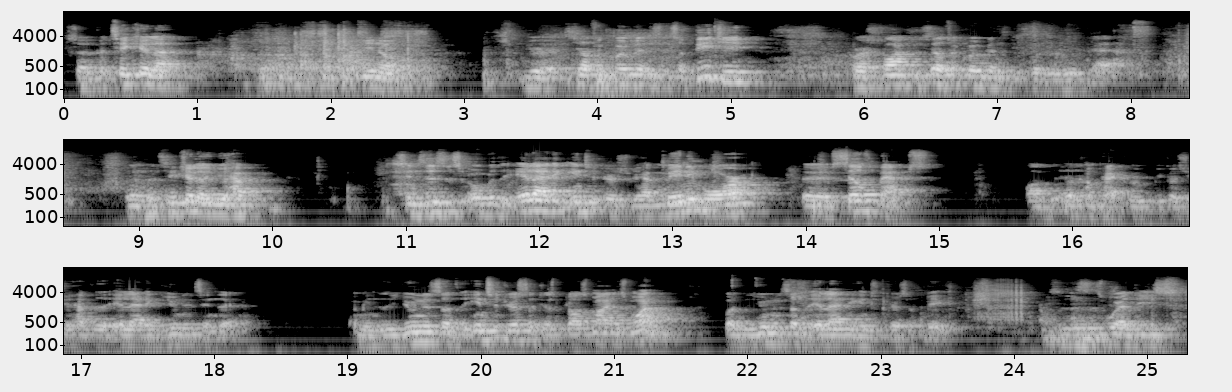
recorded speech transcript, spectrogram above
So in particular, you know, your self-equivalences of BG correspond to self-equivalences of the root data. In particular, you have since this is over the L-adic integers, you have many more uh, self-maps of the L-compact group because you have the L-adic units in there. I mean, the units of the integers are just plus minus one, but the units of the L-adic integers are big. So this is where these,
